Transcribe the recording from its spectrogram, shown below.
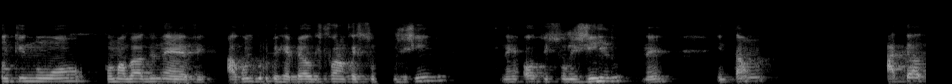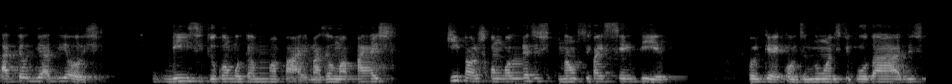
continuou como uma bola de neve. Alguns grupos rebeldes foram ressurgindo, né? outros surgindo. Né? Então, até, até o dia de hoje, disse que o Congo tem uma paz, mas é uma paz que para os congoleses não se faz sentir, porque continuam as dificuldades,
